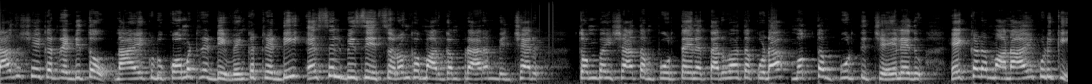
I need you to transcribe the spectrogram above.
రాజశేఖర్ రెడ్డితో నాయకుడు కోమటిరెడ్డి వెంకటరెడ్డి ఎస్ఎల్బీసీ సొరంగ మార్గం ప్రారంభించారు. తొంభై శాతం పూర్తయిన తర్వాత కూడా మొత్తం పూర్తి చేయలేదు. ఎక్కడ మా నాయకుడికి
